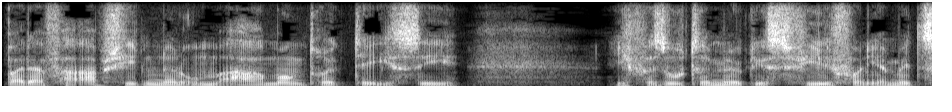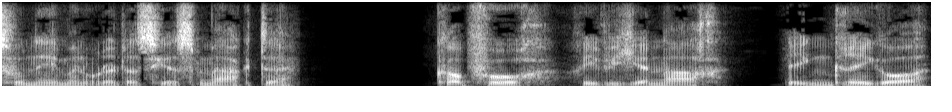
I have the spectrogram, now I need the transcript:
Bei der verabschiedenden Umarmung drückte ich sie. Ich versuchte möglichst viel von ihr mitzunehmen, oder dass sie es merkte. Kopf hoch, rief ich ihr nach, wegen Gregor.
